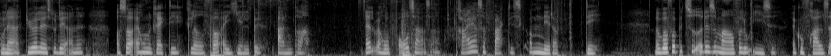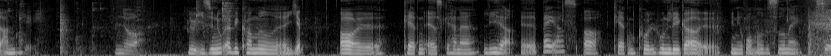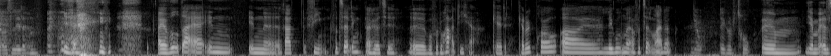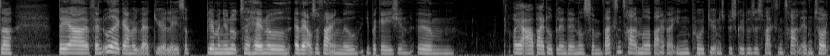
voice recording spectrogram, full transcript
Hun er dyrlægestuderende, og så er hun rigtig glad for at hjælpe andre. Alt hvad hun foretager sig, drejer sig faktisk om netop det. Men hvorfor betyder det så meget for Louise at kunne frelse andre? Okay. Nå. Louise, nu er vi kommet øh, hjem, og øh, katten Aske, han er lige her øh, bag os, og katten Kul, hun ligger øh, inde i rummet ved siden af. Det ser også lidt an. Ja, og jeg ved, der er en, en øh, ret fin fortælling, der hører til, øh, hvorfor du har de her katte. Kan du ikke prøve at øh, lægge ud med at fortælle mig den? Jo, det kan du tro. Øhm, jamen altså, da jeg fandt ud af, at jeg gerne ville være dyrlæge, så bliver man jo nødt til at have noget erhvervserfaring med i bagagen. Øhm, og jeg arbejdede blandt andet som vagtcentral medarbejder inde på Dyrenes Beskyttelses Vagtcentral 1812.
